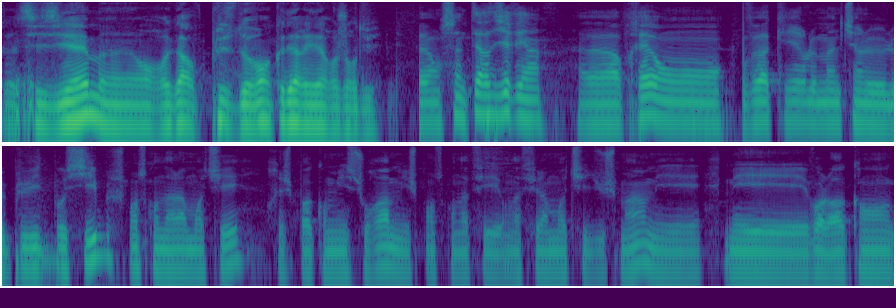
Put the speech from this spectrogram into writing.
Vous êtes sixième, euh, on regarde plus devant que derrière aujourd'hui. on s'interdit rien. Après, on, veut acquérir le maintien le plus vite possible. Je pense qu'on a la moitié. Après, je sais pas combien il jouera, mais je pense qu'on a fait, on a fait la moitié du chemin. Mais, mais voilà, quand,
